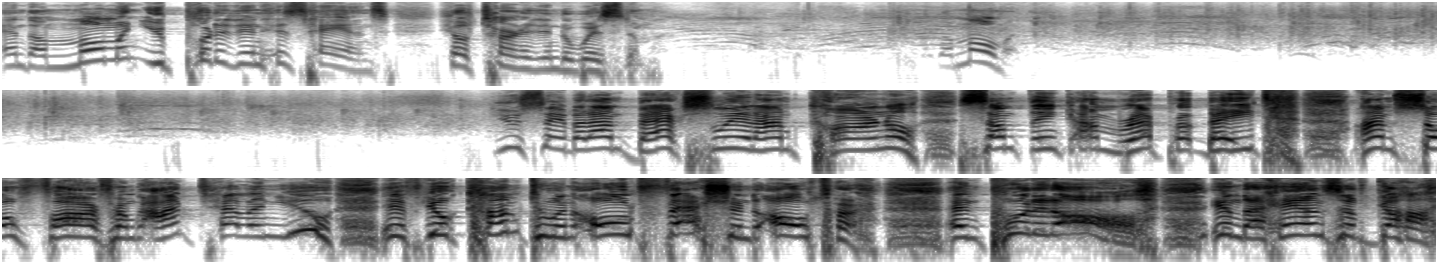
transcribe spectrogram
and the moment you put it in His hands, He'll turn it into wisdom. The moment. You say, but I'm backslid, I'm carnal. Some think I'm reprobate. I'm so far from. I'm telling you, if you'll come to an old fashioned altar and put it all in the hands of God,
